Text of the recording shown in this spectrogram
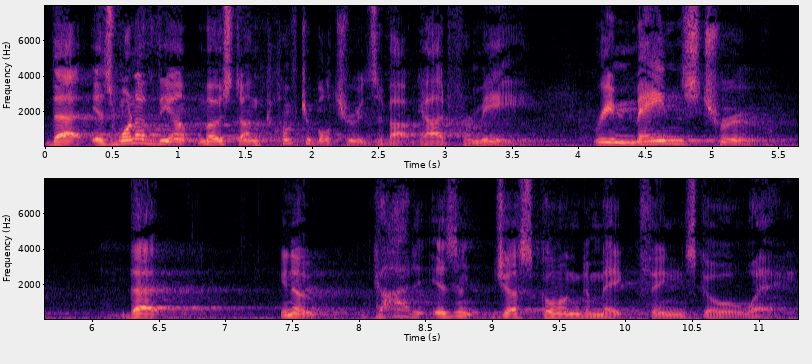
that is one of the most uncomfortable truths about God for me, remains true. That, you know, God isn't just going to make things go away.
